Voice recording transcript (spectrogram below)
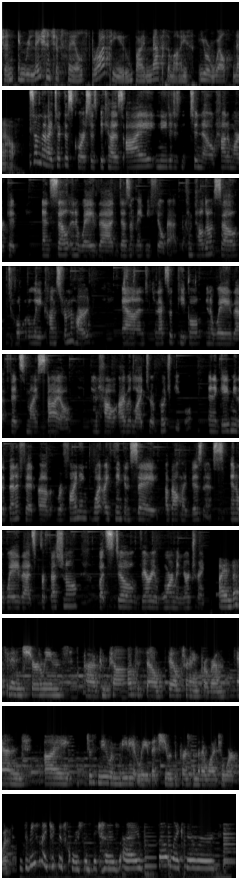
in relationship sales brought to you by Maximize Your Wealth Now. The reason that I took this course is because I needed to know how to market and sell in a way that doesn't make me feel bad. Compel Don't Sell totally comes from the heart and connects with people in a way that fits my style and how I would like to approach people. And it gave me the benefit of refining what I think and say about my business in a way that's professional, but still very warm and nurturing. I invested in Charlene's uh, Compelled to Sell sales training program, and I just knew immediately that she was the person that I wanted to work with. The reason I took this course was because I felt like there were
